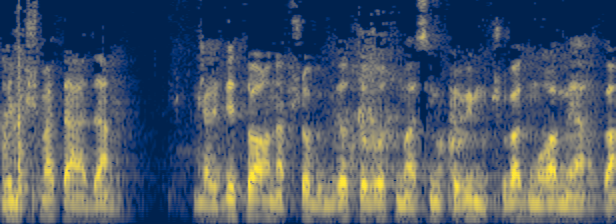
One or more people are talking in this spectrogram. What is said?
בנשמת האדם. על ידי תואר נפשו במידות טובות ומעשים טובים ותשובה גמורה מאהבה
